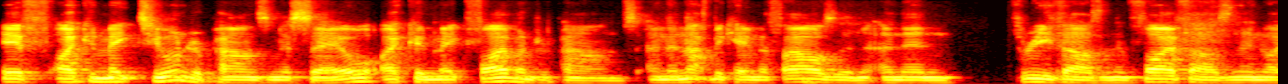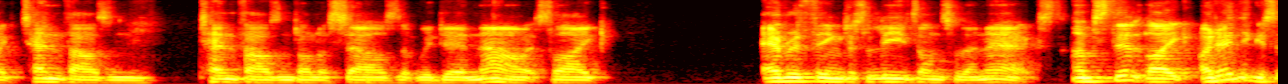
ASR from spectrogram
If i can make 200 pounds in a sale i can make 500 pounds. And then that became a thousand. And then 3,000 and 5,000 and like 10,000, $10,000 sales that we're doing now. It's like everything just leads on to the next. I'm still like, I don't think it's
